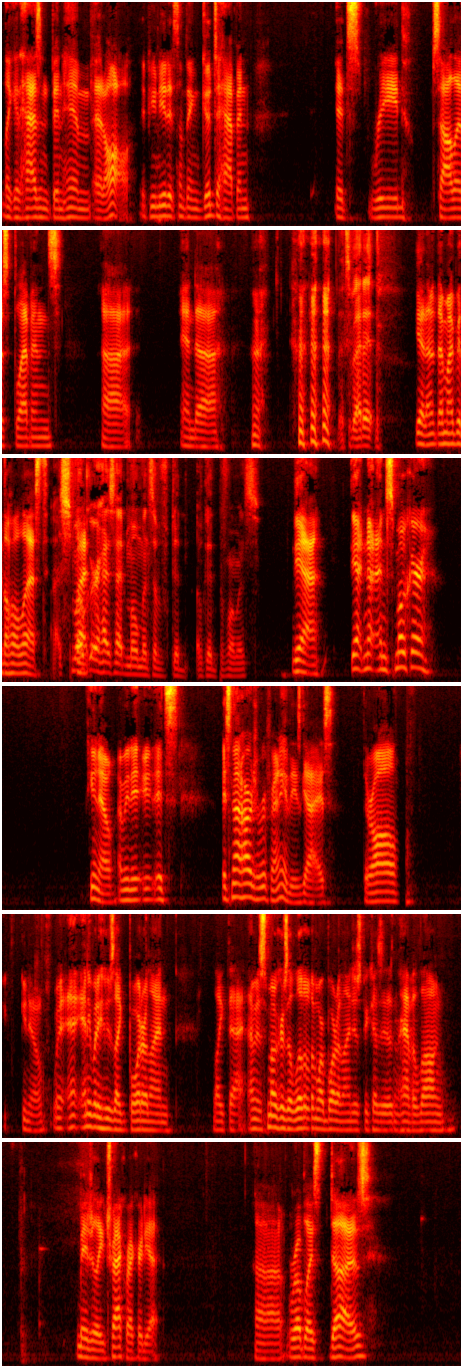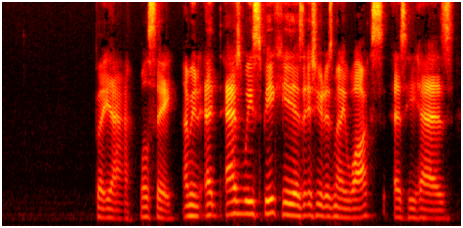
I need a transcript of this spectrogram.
like it hasn't been him at all. If you needed something good to happen, it's Reed, Salas, Blevins, uh, and uh, That's about it. yeah, that, that might be the whole list. Uh, Smoker has had moments of good of good performance. Yeah, yeah, no, and Smoker. You know, I mean, it, it- it's it's not hard to root for any of these guys. They're all, you know, anybody who's like borderline like that. I mean, Smoker's a little bit more borderline just because he doesn't have a long major league track record yet. Uh, Robles does. But yeah, we'll see. I mean, as we speak, he has issued as many walks as he has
